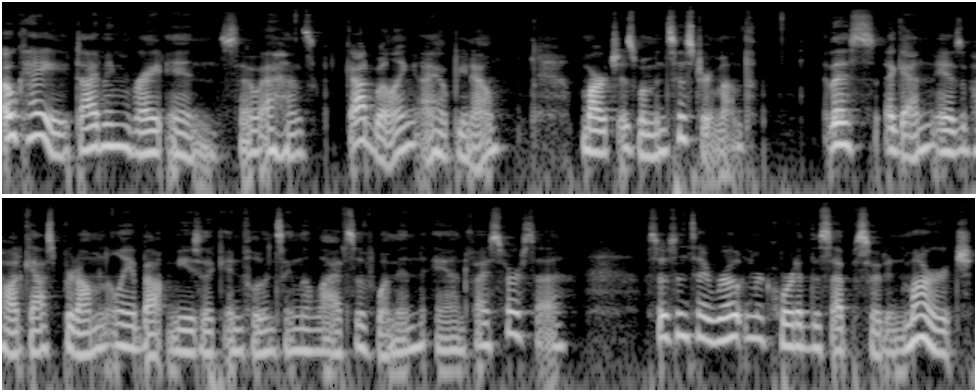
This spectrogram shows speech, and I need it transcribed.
Okay, diving right in. So, as God willing, I hope you know, March is Women's History Month. This, again, is a podcast predominantly about music influencing the lives of women and vice versa. So, since I wrote and recorded this episode in March,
